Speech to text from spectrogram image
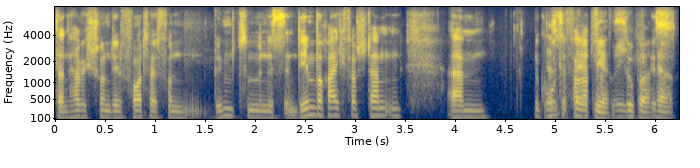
dann habe ich schon den Vorteil von BIM zumindest in dem Bereich verstanden. Ähm, eine große Fahrradfabrik Super, ist.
